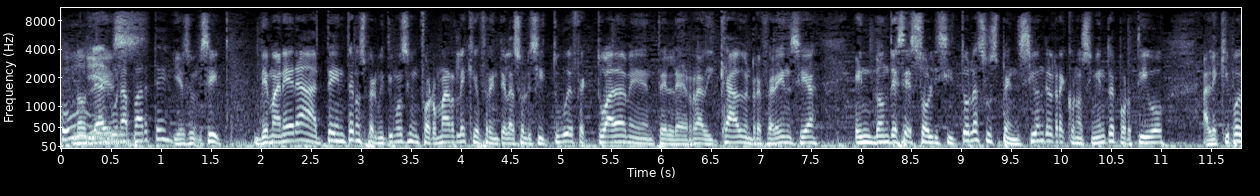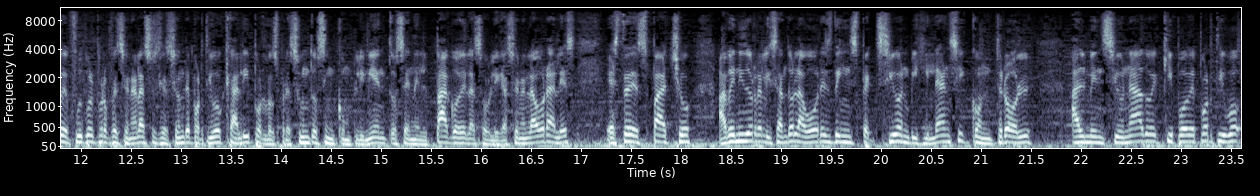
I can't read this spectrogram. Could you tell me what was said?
¿Nos lee es- alguna parte? Y es un, sí, de manera atenta nos permitimos informarle que frente a la solicitud efectuada mediante el erradicado en referencia, en donde se solicitó la suspensión del reconocimiento deportivo al equipo de fútbol profesional Asociación Deportivo Cali por los presuntos incumplimientos en el pago de las obligaciones laborales, este despacho ha venido realizando labores de inspección, vigilancia y control al mencionado equipo deportivo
